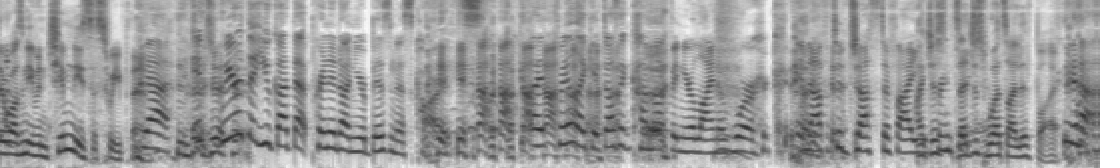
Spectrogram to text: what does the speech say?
there wasn't even chimneys to sweep then. yeah. It's weird that you got that printed on your business cards. I feel like it doesn't come up in your line of work enough to justify you I just printing they're just it. words I live by. Yeah.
